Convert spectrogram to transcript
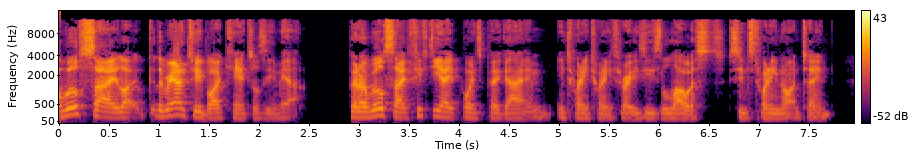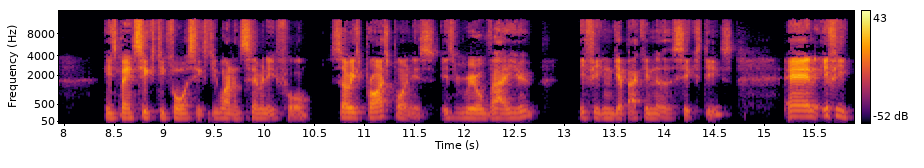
will say, like, the round two bye cancels him out. But I will say 58 points per game in 2023 is his lowest since 2019. He's been 64, 61, and 74. So his price point is is real value if he can get back into the 60s. And if he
